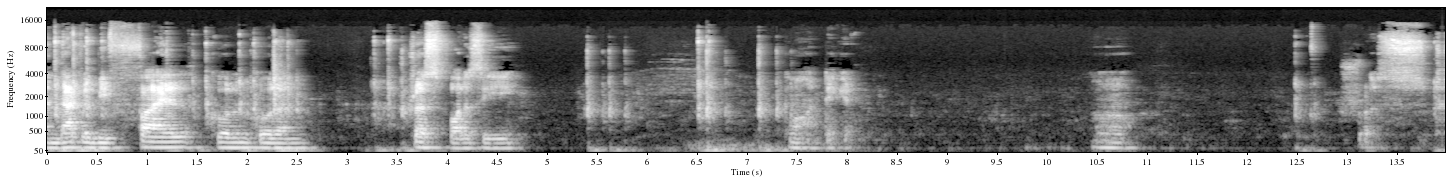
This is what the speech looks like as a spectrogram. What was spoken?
and that will be file colon colon trust policy come on take it. Oh. trust.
